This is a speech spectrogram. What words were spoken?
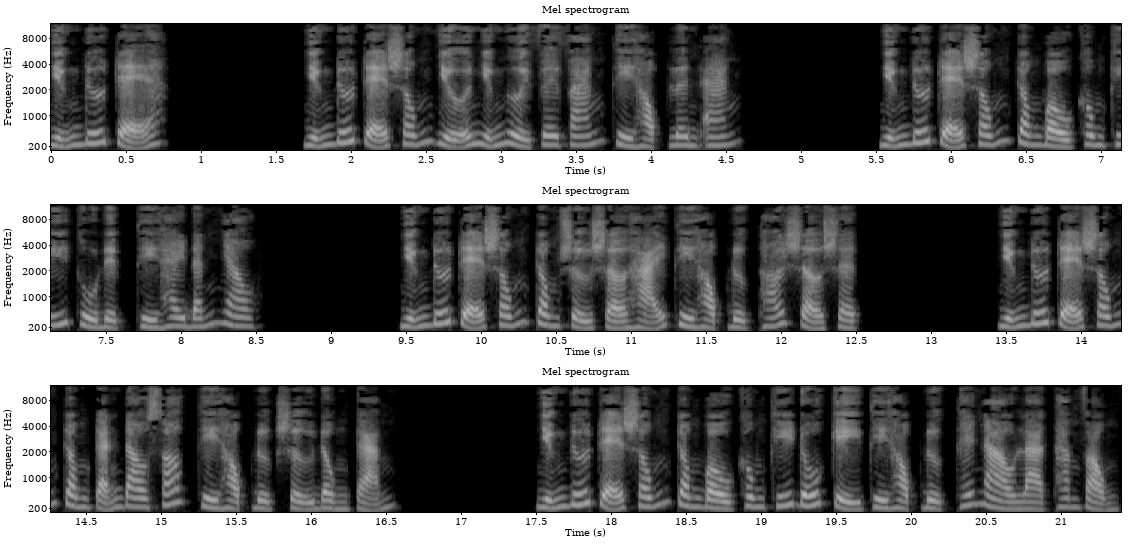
Những đứa trẻ Những đứa trẻ sống giữa những người phê phán thì học lên án. Những đứa trẻ sống trong bầu không khí thù địch thì hay đánh nhau. Những đứa trẻ sống trong sự sợ hãi thì học được thói sợ sệt. Những đứa trẻ sống trong cảnh đau xót thì học được sự đồng cảm. Những đứa trẻ sống trong bầu không khí đố kỵ thì học được thế nào là tham vọng.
